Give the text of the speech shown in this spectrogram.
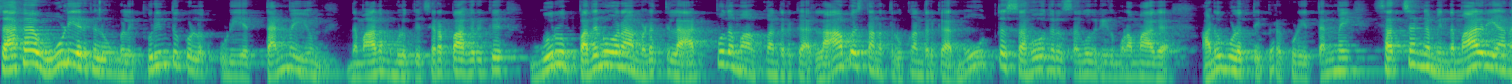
சக ஊழியர்கள் உங்களை புரிந்து கொள்ளக்கூடிய தன்மையும் இந்த மாதம் உங்களுக்கு சிறப்பாக இருக்கு. குரு பதினோராம் இடத்துல அற்புதமாக உட்கார்ந்திருக்கார். லாபஸ்தானத்தில் உட்கார்ந்திருக்கார். மூத்த சகோதர சகோதரிகள் மூலமாக அனுகூலத்தை பெறக்கூடிய தன்மை சச்சங்கம் இந்த மாதிரியான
